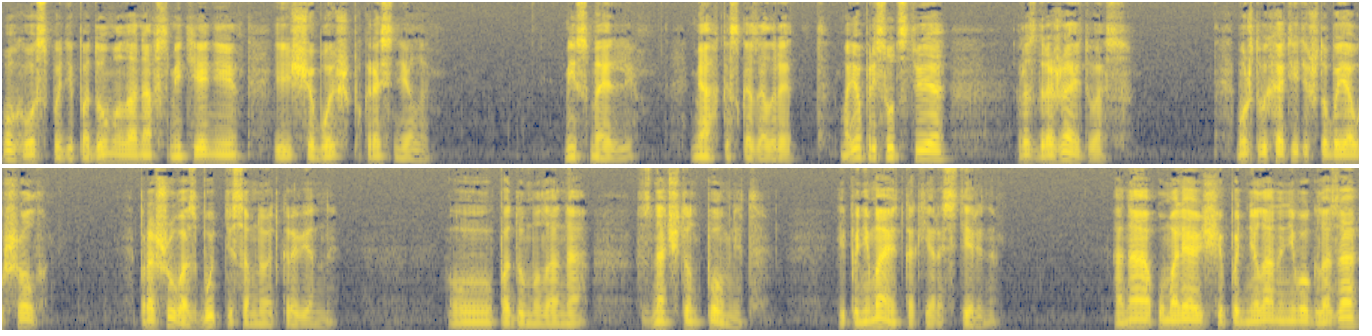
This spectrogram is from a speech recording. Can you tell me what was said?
«О, Господи!» — подумала она в смятении и еще больше покраснела. «Мисс Мелли», — мягко сказал Ретт, — «мое присутствие раздражает вас. Может, вы хотите, чтобы я ушел?» Прошу вас, будьте со мной откровенны. О, — подумала она, — значит, он помнит и понимает, как я растеряна. Она умоляюще подняла на него глаза,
